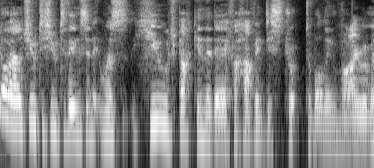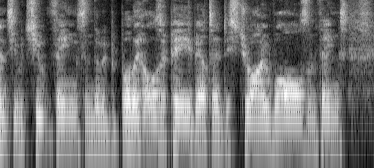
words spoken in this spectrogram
go around shooty shooty things, and it was huge back in the day for having destructible environments. You would shoot things, and there would be bullet holes appear. You'd be able to destroy walls and things.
